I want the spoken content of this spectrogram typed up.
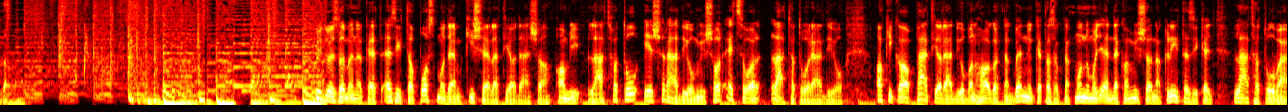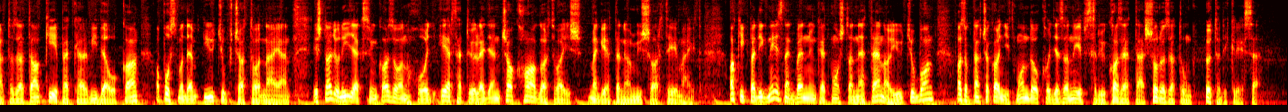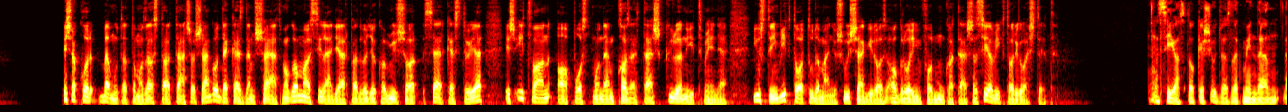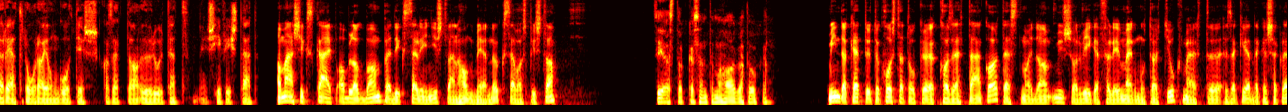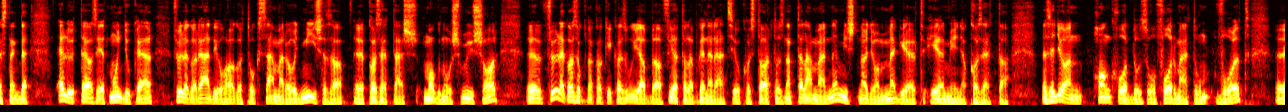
Üdvözlöm Önöket! Ez itt a Postmodem kísérleti adása, ami látható és rádióműsor, egy szóval látható rádió. Akik a Pátia Rádióban hallgatnak bennünket, azoknak mondom, hogy ennek a műsornak létezik egy látható változata, képekkel, videókkal a Postmodem YouTube csatornáján. És nagyon igyekszünk azon, hogy érthető legyen, csak hallgatva is megérteni a műsor témáit. Akik pedig néznek bennünket most a neten, a YouTube-on, azoknak csak annyit mondok, hogy ez a népszerű kazettás sorozatunk ötödik része. És akkor bemutatom az asztaltársaságot, de kezdem saját magammal. Szilágy Árpád vagyok a műsor szerkesztője, és itt van a Postmodem kazettás különítménye. Justin Viktor, tudományos újságíró, az Agroinform munkatársa. Szia Viktor, jó estét! Sziasztok, és üdvözlök minden retro rajongót és kazetta őrültet és hifistát. A másik Skype ablakban pedig Szelény István hangmérnök. Szevasz Pista! Sziasztok, köszöntöm a hallgatókat! Mind a kettőtök hoztatok kazettákat, ezt majd a műsor vége felé megmutatjuk, mert ezek érdekesek lesznek, de előtte azért mondjuk el, főleg a rádióhallgatók számára, hogy mi is ez a kazettás magnós műsor, főleg azoknak, akik az újabb, a fiatalabb generációkhoz tartoznak, talán már nem is nagyon megélt élmény a kazetta. Ez egy olyan hanghordozó formátum volt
